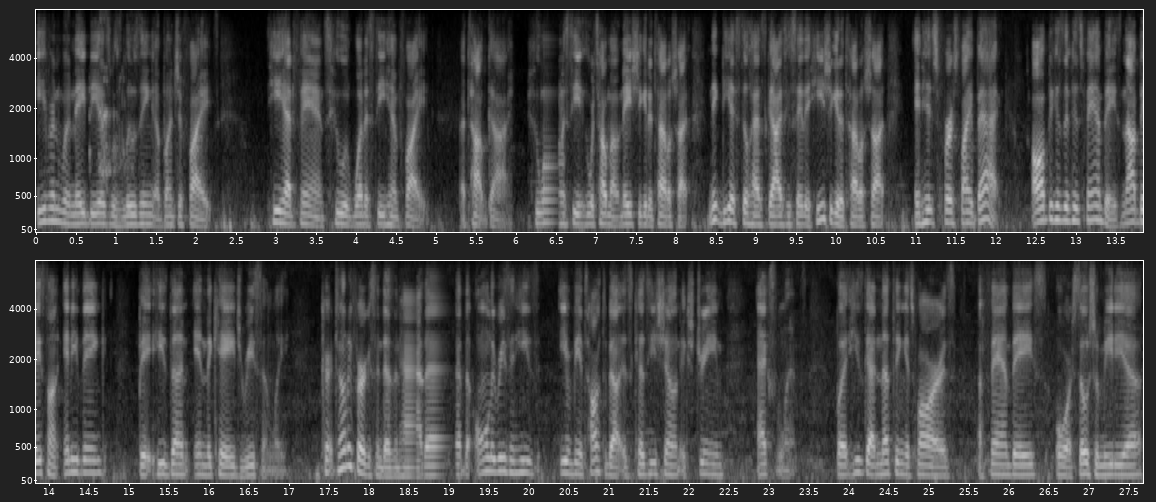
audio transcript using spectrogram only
even when Nate Diaz was losing a bunch of fights, he had fans who would want to see him fight a top guy. Who want to see who we're talking about Nate should get a title shot. Nick Diaz still has guys who say that he should get a title shot in his first fight back. All because of his fan base, not based on anything he's done in the cage recently. Tony Ferguson doesn't have that. The only reason he's even being talked about is because he's shown extreme excellence. But he's got nothing as far as a fan base or social media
